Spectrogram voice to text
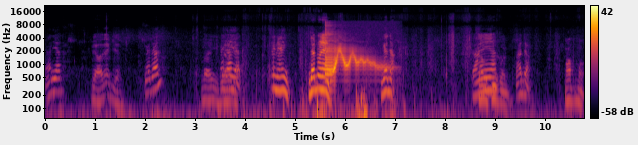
હાલ યાર. કેદન નહીં એ નહીં માપમાં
